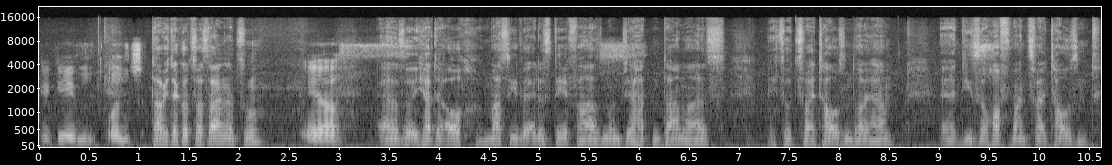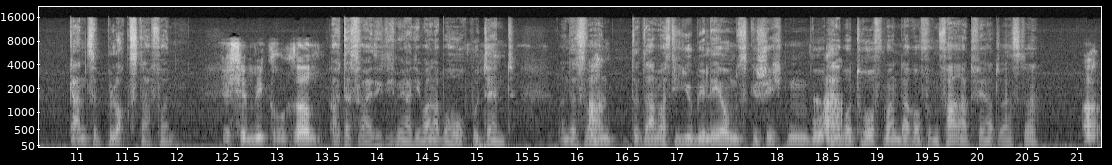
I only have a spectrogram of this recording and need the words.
gegeben und. Darf ich da kurz was sagen dazu? Ja. Also ich hatte auch massive LSD-Phasen und wir hatten damals, nicht so 2000er, ja, äh, diese Hoffmann 2000, ganze Blocks davon. Wie viel Mikrogramm? Oh, das weiß ich nicht mehr, die waren aber hochpotent. Und das waren ach. damals die Jubiläumsgeschichten, wo ach. Albert Hofmann darauf im Fahrrad fährt, weißt du? Ach,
